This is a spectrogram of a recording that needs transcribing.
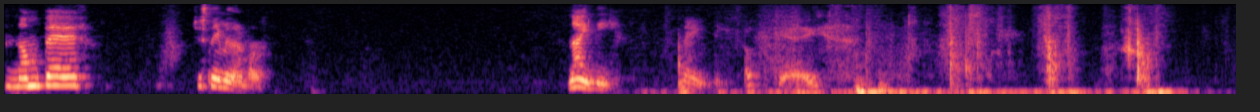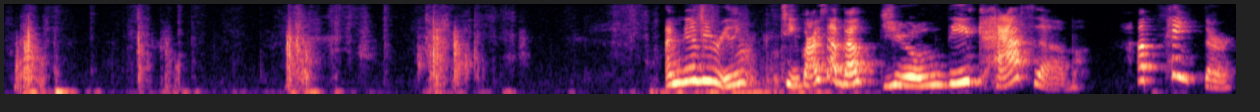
Number Just name a number. 90. 90. Okay. I'm going to be reading to you guys about Judy Cassab, a painter.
